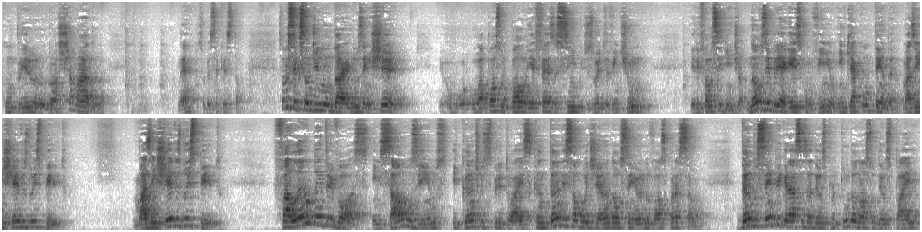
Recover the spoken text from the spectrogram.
cumprir o nosso chamado, né? Sobre essa questão. Sobre a secção de inundar e nos encher, o, apóstolo Paulo, em Efésios 5, 18 a 21, ele fala o seguinte: ó, Não vos embriagueis com vinho em que há contenda, mas enchei-vos do espírito. Mas enchei-vos do espírito, falando entre vós em salmos e hinos e cânticos espirituais, cantando e salmodiando ao Senhor no vosso coração, dando sempre graças a Deus por tudo, ao nosso Deus Pai,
